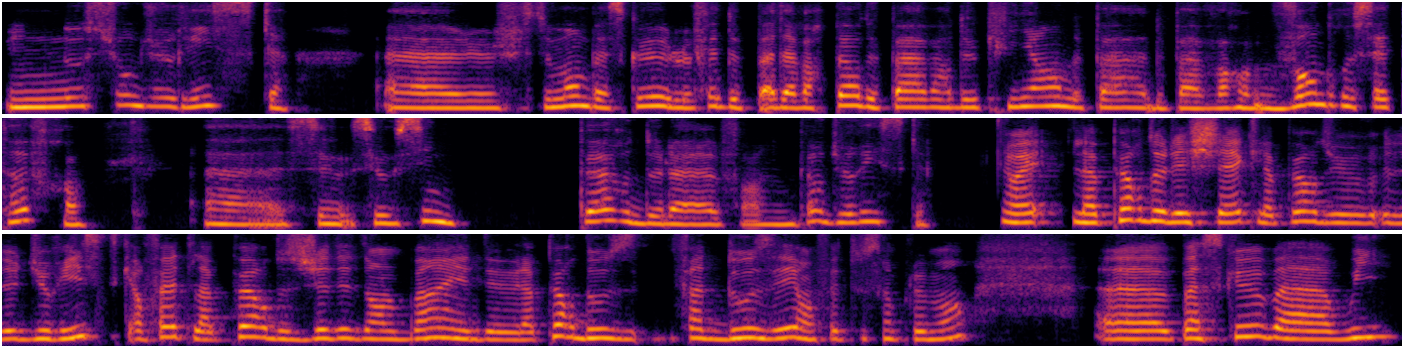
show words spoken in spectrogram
une, notion du risque. Euh, justement parce que le fait de pas d'avoir peur de pas avoir de clients, de pas de pas avoir vendre cette offre, c'est aussi une peur de la, une peur du risque. Ouais, la peur de l'échec, la peur du, risque, en fait, la peur de se jeter dans le bain et de la peur d'oser, enfin en fait tout simplement, parce que bah oui,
